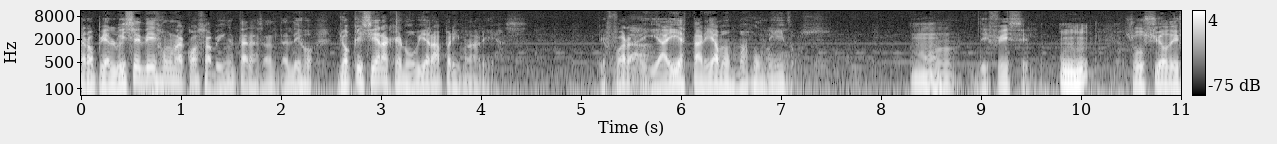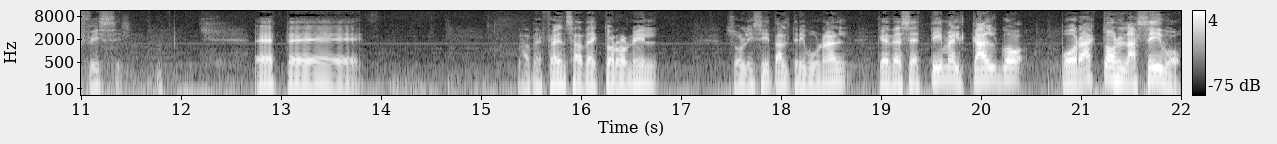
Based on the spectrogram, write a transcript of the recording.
Pero Pierluisi dijo una cosa bien interesante. Él dijo: Yo quisiera que no hubiera primarias. Que fuera, y ahí estaríamos más unidos. Mm, difícil. Ujú. Sucio, difícil. Este. La defensa de Héctor O'Neill solicita al tribunal que desestime el cargo por actos lascivos.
